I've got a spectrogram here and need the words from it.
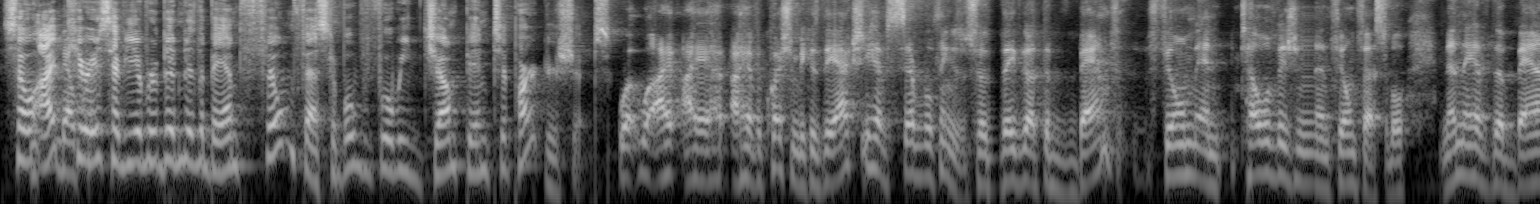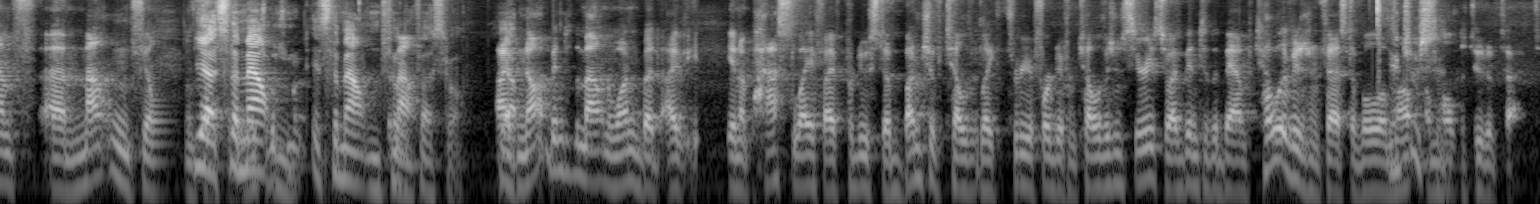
So I'm curious, have you ever been to the Banff Film Festival before we jump into partnerships? Well, well I, I, have a question because they actually have several things. So they've got the Banff Film and Television and Film Festival, and then they have the Banff uh, Mountain Film Yeah, it's the Mountain. Which, which, it's the Mountain Film mountain. Festival. I've not been to the mountain one, but I, in a past life, I've produced a bunch of tele- like three or four different television series. So I've been to the Banff Television Festival a, a multitude of times.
